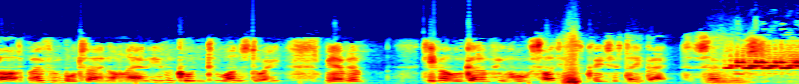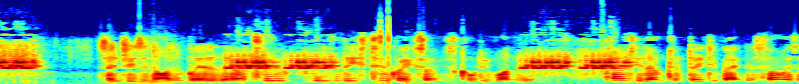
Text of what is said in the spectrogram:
fast, both in water and on land. Even according to one story, being able to keep up with galloping horse. Sightings of creatures date back to several centuries in Ireland, where there are two, at least two gravestones, according one in County Lambton, dating back as far as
